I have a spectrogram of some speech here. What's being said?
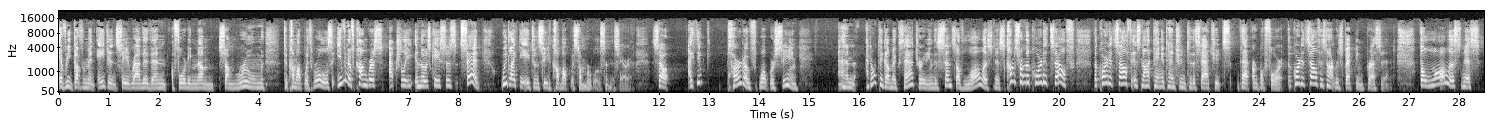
every government agency, rather than affording them some room to come up with rules, even if Congress actually, in those cases, said, we'd like the agency to come up with some rules in this area. So I think part of what we're seeing and I don't think I'm exaggerating, the sense of lawlessness comes from the court itself. The court itself is not paying attention to the statutes that are before it. The court itself is not respecting precedent. The lawlessness,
